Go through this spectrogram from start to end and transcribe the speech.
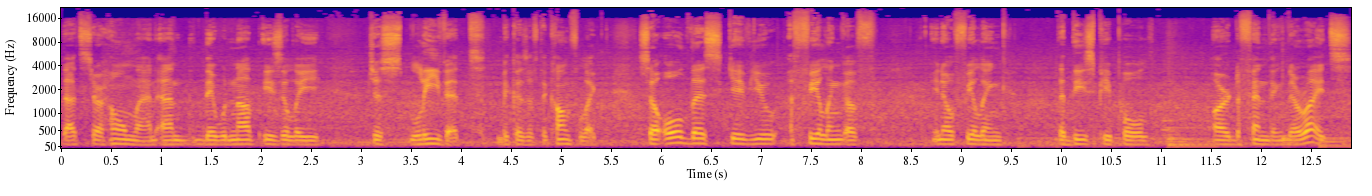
that's their homeland, and they would not easily just leave it because of the conflict. So all this give you a feeling of, you know, feeling that these people are defending their rights.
